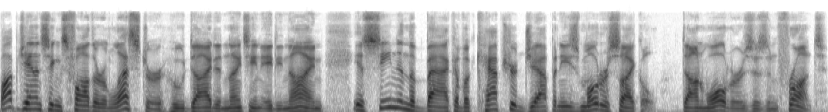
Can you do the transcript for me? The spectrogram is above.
Bob Jansing's father, Lester, who died in 1989, is seen in the back of a captured Japanese motorcycle. Don Walters is in front.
